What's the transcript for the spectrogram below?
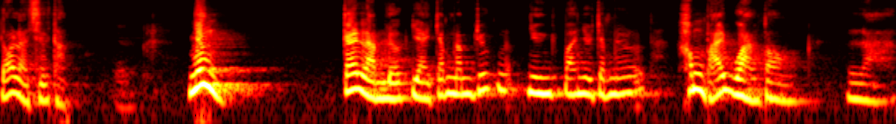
Đó là sự thật. Nhưng cái làm được vài trăm năm trước như bao nhiêu trăm nữa, không phải hoàn toàn là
